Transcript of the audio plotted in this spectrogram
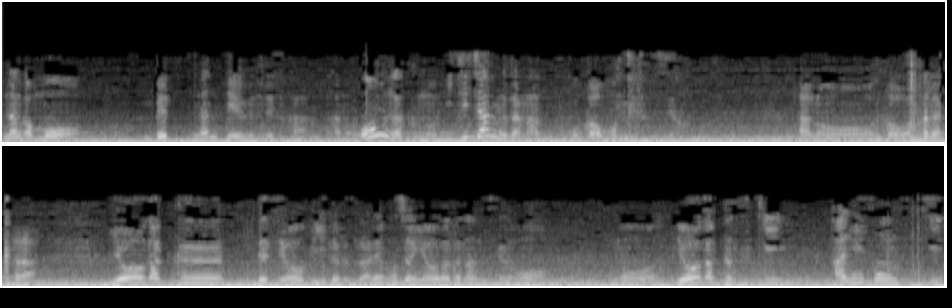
なんかもう、別、なんて言うんですか、あの、音楽の一ジャンルだなって僕は思ってるんですよ。あの、そう、だから、洋楽ですよ、ビートルズはね。もちろん洋楽なんですけども、もう洋楽好き、アニソン好き、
